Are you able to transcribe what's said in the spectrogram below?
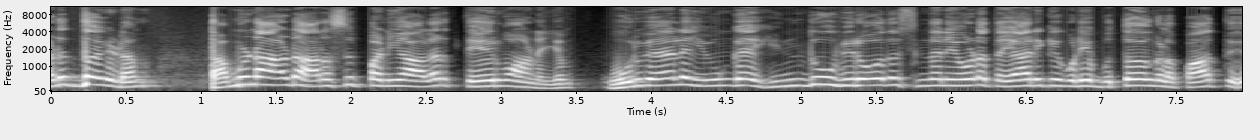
அடுத்த இடம் தமிழ்நாடு அரசு பணியாளர் தேர்வாணையம் ஒருவேளை இவங்க ஹிந்து விரோத சிந்தனையோடு தயாரிக்கக்கூடிய புத்தகங்களை பார்த்து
